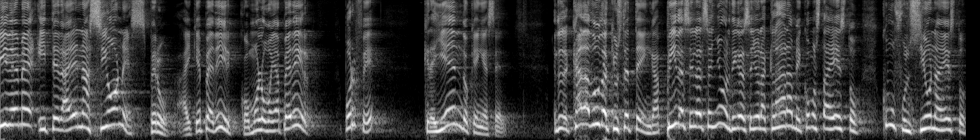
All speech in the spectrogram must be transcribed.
Pídeme y te daré naciones, pero hay que pedir. ¿Cómo lo voy a pedir? Por fe, creyendo que es Él. Entonces, cada duda que usted tenga, pídasela al Señor. Diga al Señor, aclárame cómo está esto, cómo funciona esto.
